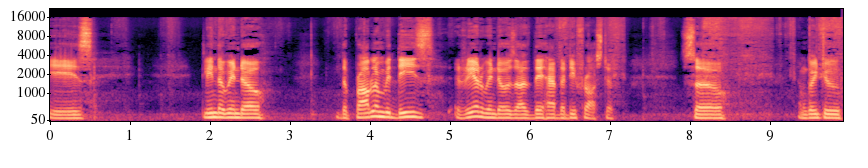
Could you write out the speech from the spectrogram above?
is clean the window. The problem with these rear windows are they have the defroster. So I'm going to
